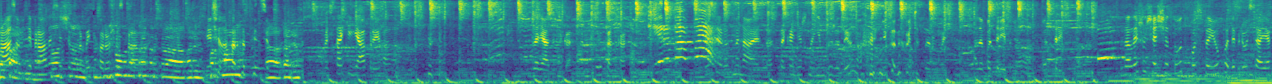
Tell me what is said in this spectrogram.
Разом зібралися, щоб робити хорошу справу. Більше Спартан, нагородницю. е, Ось так і я пригала. Зарядочка, руханка. Діти розминаються. Це, звісно, їм дуже дивно, ніхто не хоче це робити, але потрібно. потрібно. Залишуся ще тут, постою, подивлюся, як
